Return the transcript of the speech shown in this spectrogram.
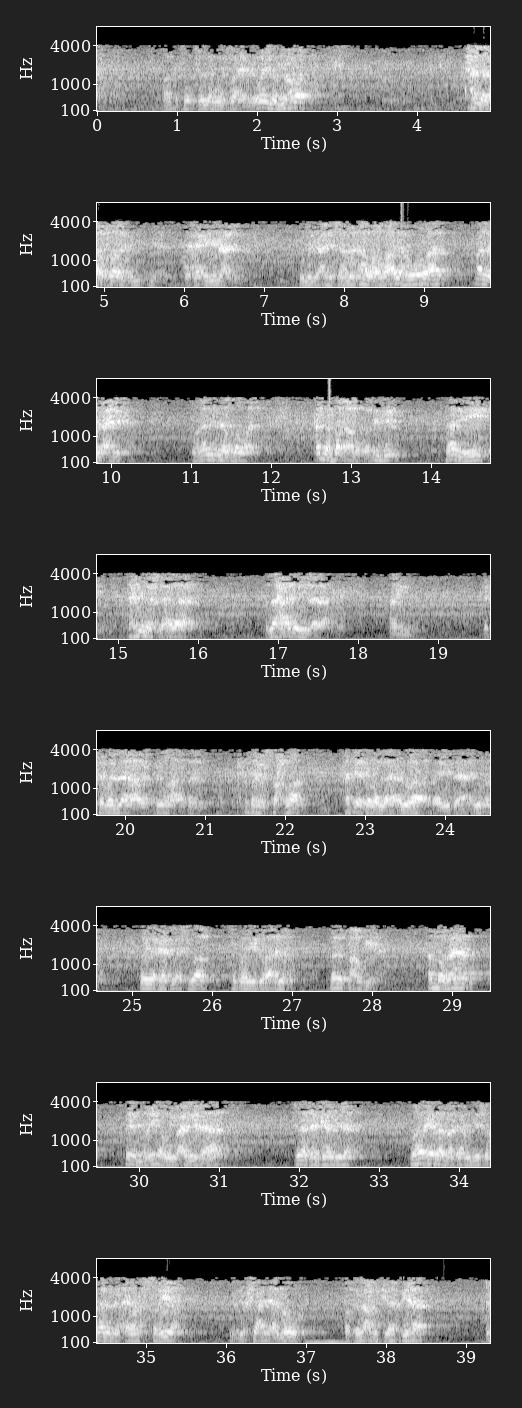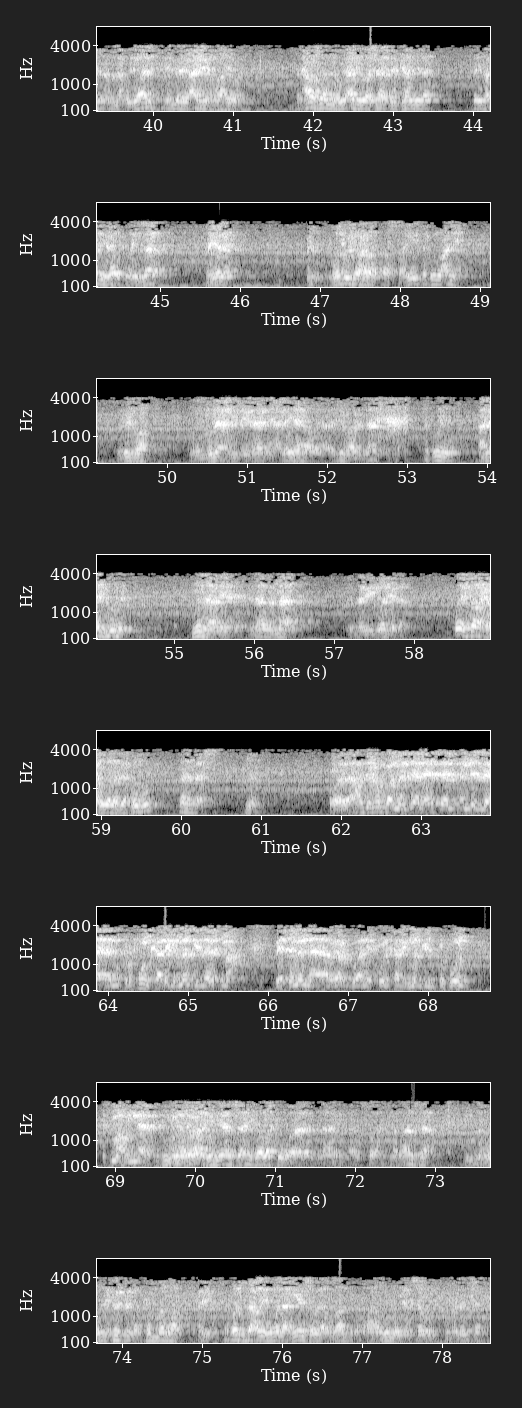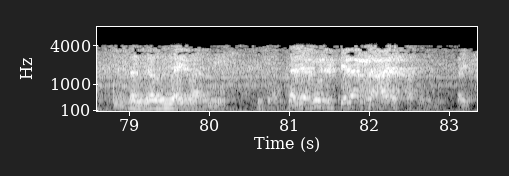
قال سلمه لصاحبه وإن لم يعرف حل الأوصال كسائر مال والنبي عليه السلام من أوى ضاله فهو ضال ما لم يعرفها وغنم من الضوال. أما البقر والإبل هذه تحمل نفسها لا لا حاجة إلى أن يتولى أو يقبضها بل تطرح في الصحراء. حتى يتولى أهلها ويجدها أهلها وإذا كانت الأسواق سوف يجدها أهلها يقع فيها. أما الغنم فينبغي له أن يعرفها سنة كاملة وهكذا ما كان من جنس الغنم من الحيوانات الصغيرة التي يخشى عليها الموت أو تلاعب بها أو نحو ذلك فإنه يعرفها أيضا. الحاصل أنه يعرفها سنة كاملة فإن عرفت وإلا فهي له والأجرة على الصحيح تكون عليه. الأجرة والمنادي لينادي عليها ويعرفها للناس تكون عليه من من هذه من هذا المال الذي وجده وإن تركه ولم يأخذه فلا بأس. نعم. وأحد الأخوة ما زال يسأل أن الميكروفون خارج المسجد لا يسمع ويتمنى أو يرجو أن يكون خارج المسجد الميكروفون يسمعه الناس. ولكني أنسى إن شاء الله اكتب الان الصلاة إن شاء الله أنسى. انه ذكرت كم مرة قلت بعضهم ولكن ينسى ولا أظن. اظنهم ينسون كما ننسى. لكن الله يعيدها. هل يجوز استلام العادة؟ طيب.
